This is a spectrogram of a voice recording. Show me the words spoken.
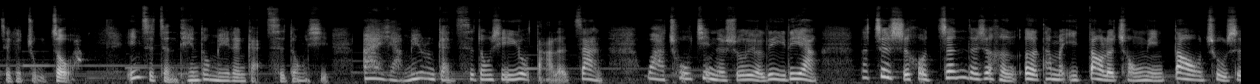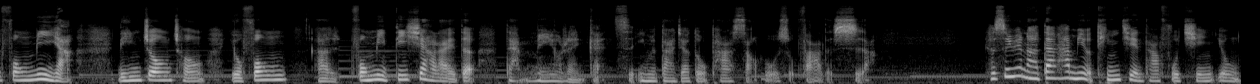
这个诅咒啊！”因此，整天都没人敢吃东西。哎呀，没有人敢吃东西，又打了战，哇，出尽了所有力量。那这时候真的是很饿。他们一到了丛林，到处是蜂蜜呀，林中从有蜂啊蜂蜜滴下来的，但没有人敢吃，因为大家都怕扫罗所发的誓啊。可是约拿丹他没有听见他父亲用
